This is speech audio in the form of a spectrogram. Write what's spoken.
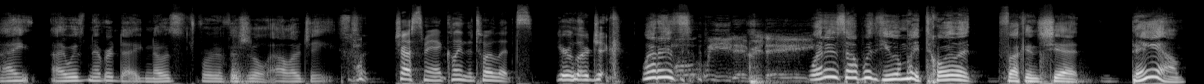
I I was never diagnosed for a visual allergy. Trust me, I clean the toilets. You're allergic. What is what is up with you and my toilet fucking shit? Damn.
